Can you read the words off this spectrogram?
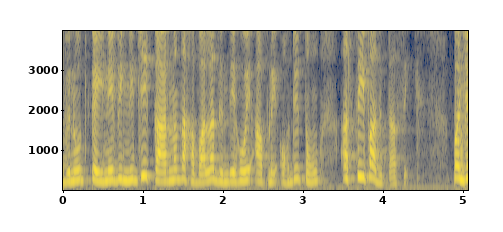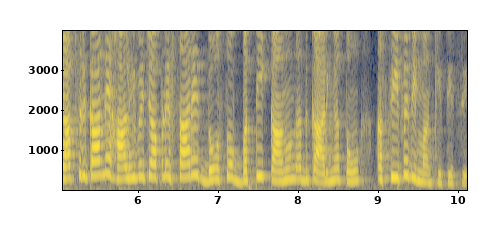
ਵਿਨੋਦ ਕਈ ਨੇ ਵੀ ਨਿੱਜੀ ਕਾਰਨਾਂ ਦਾ ਹਵਾਲਾ ਦਿੰਦੇ ਹੋਏ ਆਪਣੇ ਅਹੁਦੇ ਤੋਂ ਅਸਤੀਫਾ ਦਿੱਤਾ ਸੀ। ਪੰਜਾਬ ਸਰਕਾਰ ਨੇ ਹਾਲ ਹੀ ਵਿੱਚ ਆਪਣੇ ਸਾਰੇ 232 ਕਾਨੂੰਨ ਅਧਿਕਾਰੀਆਂ ਤੋਂ ਅਸਤੀਫੇ ਦੀ ਮੰਗ ਕੀਤੀ ਸੀ,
